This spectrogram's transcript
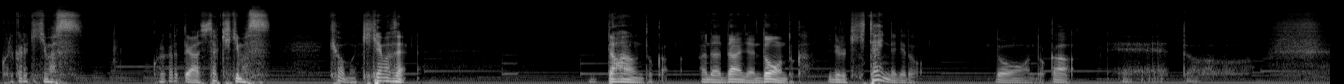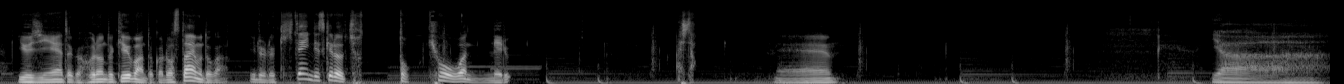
これから聞きます。これからって明日聞きます。今日も聞けません。ダウンとかあだダウンじゃんドーンとかいろいろ聞きたいんだけどドーンとかえー、っと友人 A とかフロント9番とかロスタイムとかいろいろ聞きたいんですけどちょっと今日は寝る。明日。ねえ。いや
